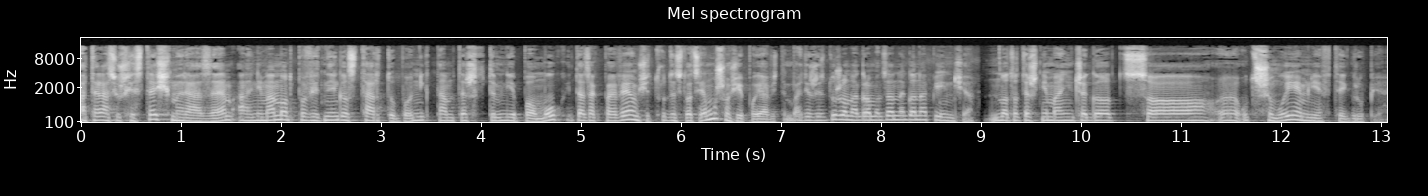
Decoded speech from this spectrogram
a teraz już jesteśmy razem, ale nie mamy odpowiedniego startu, bo nikt nam też w tym nie pomógł i teraz jak pojawiają się trudne sytuacje, muszą się pojawić, tym bardziej, że jest dużo nagromadzonego napięcia, no to też nie ma niczego, co e, utrzymuje mnie w tej grupie.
